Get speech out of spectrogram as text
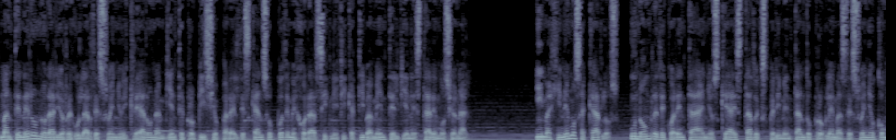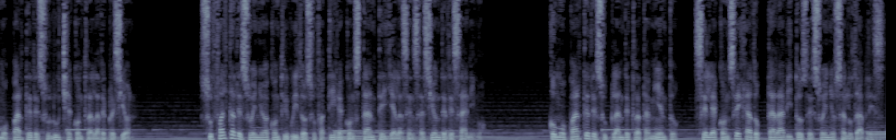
Mantener un horario regular de sueño y crear un ambiente propicio para el descanso puede mejorar significativamente el bienestar emocional. Imaginemos a Carlos, un hombre de 40 años que ha estado experimentando problemas de sueño como parte de su lucha contra la depresión. Su falta de sueño ha contribuido a su fatiga constante y a la sensación de desánimo. Como parte de su plan de tratamiento, se le aconseja adoptar hábitos de sueño saludables.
